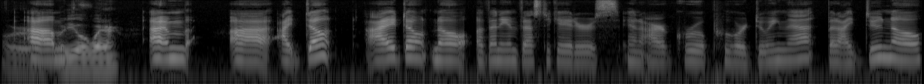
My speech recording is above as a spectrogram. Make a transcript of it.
or Um, are you aware? I'm. Uh, I don't. I don't know of any investigators in our group who are doing that, but I do know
